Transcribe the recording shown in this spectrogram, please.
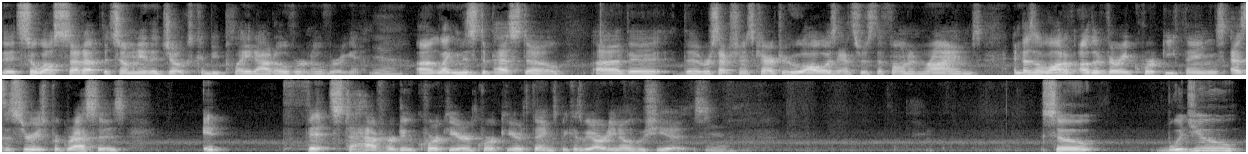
It's so well set up that so many of the jokes can be played out over and over again. Yeah. Uh, like Miss DiPesto, uh, the the receptionist character who always answers the phone and rhymes, and does a lot of other very quirky things. As the series progresses, it fits to have her do quirkier and quirkier things because we already know who she is. Yeah. So, would you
